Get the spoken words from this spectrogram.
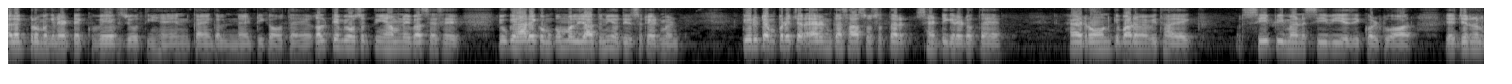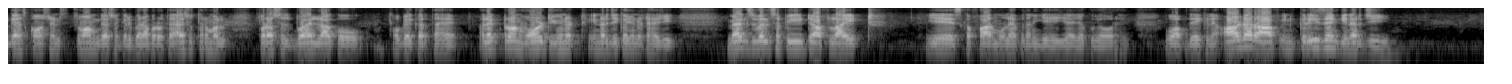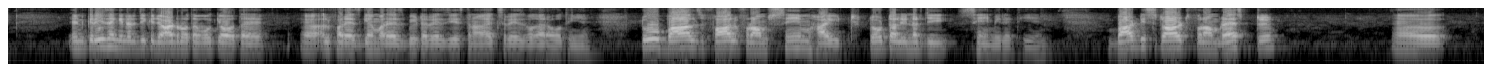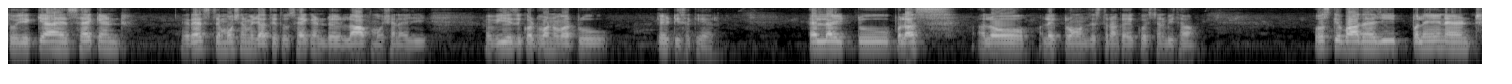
इलेक्ट्रोमैग्नेटिक वेव्स जो होती हैं, इनका एंगल 90 का होता है। गलतियाँ भी हो सकती हैं, हमने बस ऐसे, क्योंकि हर एक को मुकम्मल याद नहीं होती स्टेटमेंट क्यूरी टेम्परेचर आयरन का सात सौ सत्तर सेंटीग्रेड होता है। हाइड्रोन के बारे में भी था एक। C P minus C V is equal to R ये जनरल गैस कॉन्स्टेंट तमाम गैसों के लिए बराबर होता है। आइसोथर्मल प्रोसेस बॉयल को ओबे करता है। इलेक्ट्रॉन वोल्ट यूनिट एनर्जी का यूनिट है जी। मैक्सवेल स्पीड ऑफ़ लाइट ये इसका फार्मूला है, पता नहीं यही है या कोई और है। वो आप देख लें। Order of increasing energy increasing energy का जो ऑर्डर होता है वो क्या होता है? Alpha rays gamma rays beta rays ये इस तरह एक्स रेज वगैरह होती हैं। Two balls fall from same height total energy same ही रहती है। बॉडी स्टार्ट फ्राम रेस्ट तो ये क्या है? सेकंड रेस्ट मोशन में जाते तो सेकंड लॉ ऑफ़ मोशन है जी। V is equal one over two A T square L I two plus aloe electrons इस तरह का एक क्वेश्चन भी था। उसके बाद है जी प्लेन एंड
